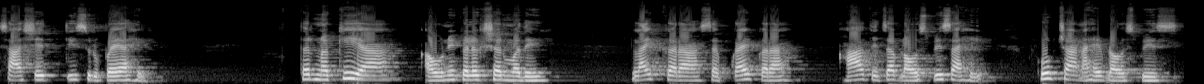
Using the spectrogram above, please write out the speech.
सहाशे तीस रुपये आहे. तर नक्की या अवनी कलेक्शनमध्ये लाईक करा सबस्क्राईब करा. हा त्याचा ब्लाऊज पीस आहे. खूप छान आहे ब्लाऊज पीस.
